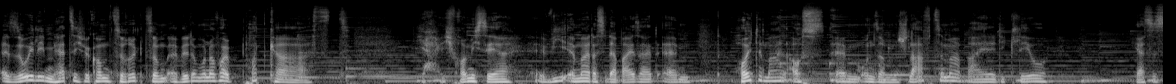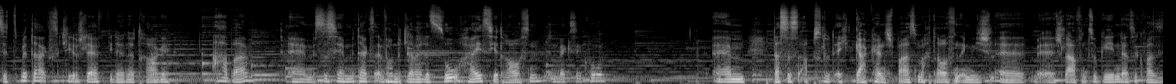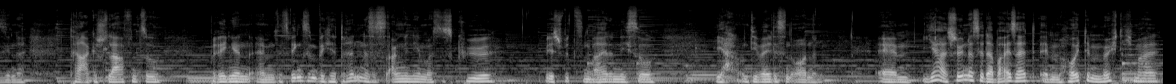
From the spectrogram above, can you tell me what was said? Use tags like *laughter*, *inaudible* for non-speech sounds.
So, ihr Lieben, herzlich willkommen zurück zum Wild Wundervoll Podcast. Ja, ich freue mich sehr, wie immer, dass ihr dabei seid. Ähm, heute mal aus ähm, unserem Schlafzimmer, weil die Cleo, ja, es ist jetzt mittags, Cleo schläft wieder in der Trage, aber ähm, es ist ja mittags einfach mittlerweile so heiß hier draußen in Mexiko, ähm, dass es absolut echt gar keinen Spaß macht, draußen irgendwie sch äh, äh, schlafen zu gehen, also quasi sie in der Trage schlafen zu bringen. Ähm, deswegen sind wir hier drin, es ist angenehm, es ist kühl, wir schwitzen beide nicht so. Ja, und die Welt ist in Ordnung. Ähm, ja, schön, dass ihr dabei seid. Ähm, heute möchte ich mal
